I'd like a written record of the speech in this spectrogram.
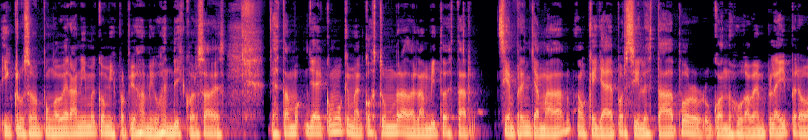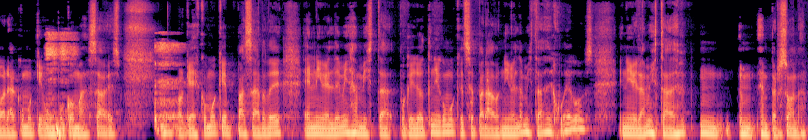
incluso me pongo a ver anime con mis propios amigos en Discord, ¿sabes? Ya estamos, ya como que me he acostumbrado al ámbito de estar siempre en llamada, aunque ya de por sí lo estaba por cuando jugaba en Play, pero ahora como que un poco más, ¿sabes? Porque es como que pasar de el nivel de mis amistades, porque yo tenía como que separado nivel de amistades de juegos y nivel de amistades mm, en, persona.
